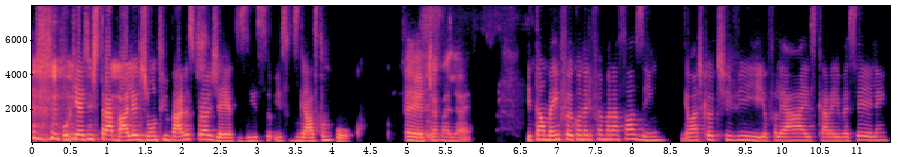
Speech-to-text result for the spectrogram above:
Porque a gente trabalha junto em vários projetos e isso, isso desgasta um pouco. É, trabalhar. E também foi quando ele foi morar sozinho. Eu acho que eu tive, eu falei, ah, esse cara aí vai ser ele, hein?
